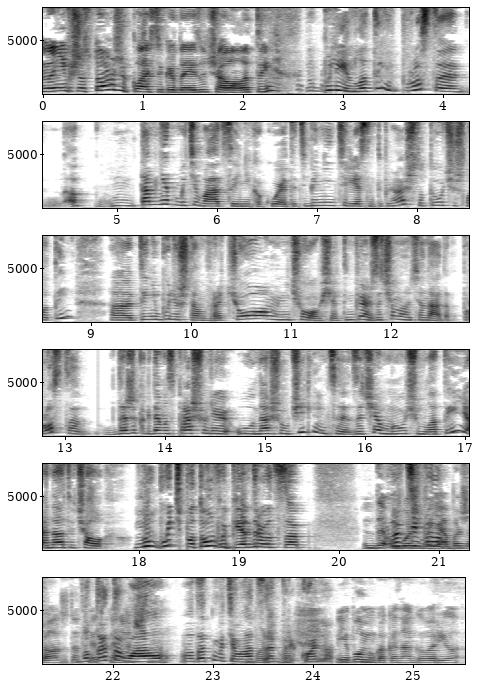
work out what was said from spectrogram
Ну, не в шестом же классе, когда я изучала латынь. Ну, блин, латынь просто... А, там нет мотивации никакой, это тебе не интересно. Ты понимаешь, что ты учишь латынь, а, ты не будешь там врачом, ничего вообще. Ты не понимаешь, зачем оно тебе надо. Просто даже когда мы спрашивали у нашей учительницы, зачем мы учим латынь, она отвечала, ну, будь потом выпендриваться. Да, ну, боже типа, мой, я обожала этот ответ, Вот это конечно. вау, вот это мотивация, боже прикольно. Мой. Я помню, как она говорила,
